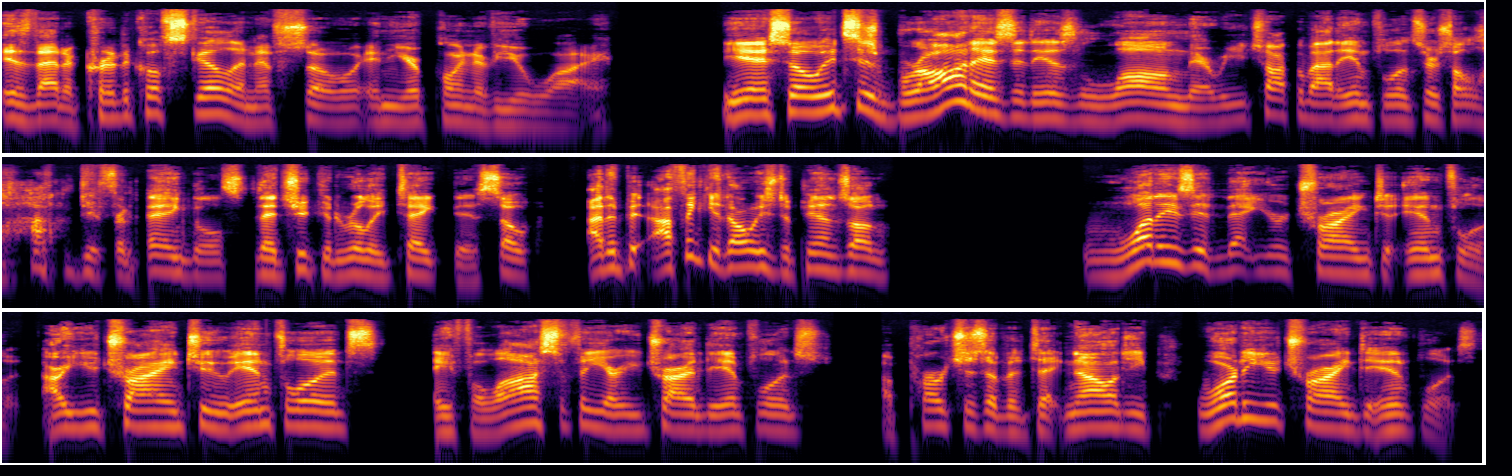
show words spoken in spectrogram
is that a critical skill? And if so, in your point of view, why? Yeah, so it's as broad as it is long there. When you talk about influence, there's a lot of different angles that you could really take this. So I, de- I think it always depends on what is it that you're trying to influence? Are you trying to influence a philosophy? Are you trying to influence a purchase of a technology? What are you trying to influence?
